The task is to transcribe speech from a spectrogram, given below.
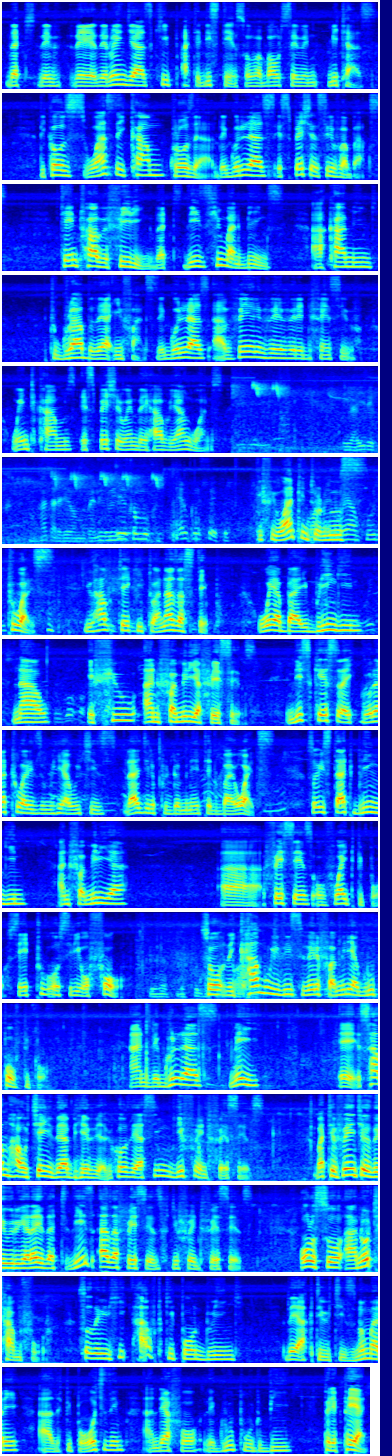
that the, the, the rangers keep at a distance of about seven meters. Because once they come closer, the gorillas, especially silverbacks, tend to have a feeling that these human beings are coming to grab their infants. The gorillas are very, very, very defensive when it comes, especially when they have young ones. If you want to introduce tourists, you have to take it to another step, whereby bringing now a few unfamiliar faces. In this case, like gorilla tourism here, which is largely predominated by whites. So you start bringing unfamiliar uh, faces of white people, say two or three or four. So they come with this very familiar group of people. And the gorillas may uh, somehow change their behavior because they are seeing different faces. But eventually they will realize that these other faces, different faces, also are not harmful. So they will have to keep on doing their activities normally uh, as people watch them, and therefore the group would be prepared.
